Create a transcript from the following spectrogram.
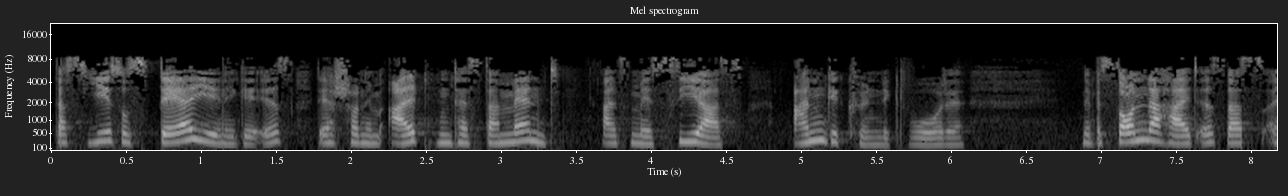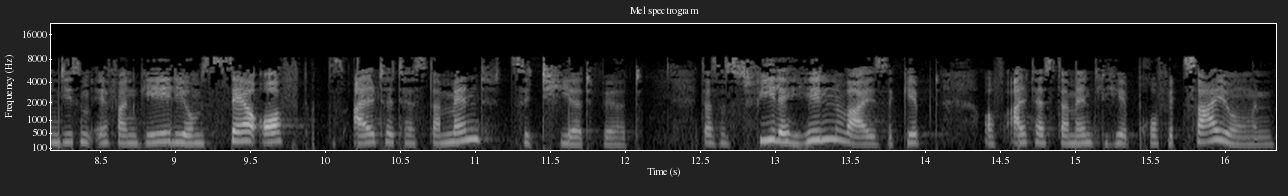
dass Jesus derjenige ist, der schon im Alten Testament als Messias angekündigt wurde. Eine Besonderheit ist, dass in diesem Evangelium sehr oft das Alte Testament zitiert wird dass es viele Hinweise gibt auf alttestamentliche Prophezeiungen.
